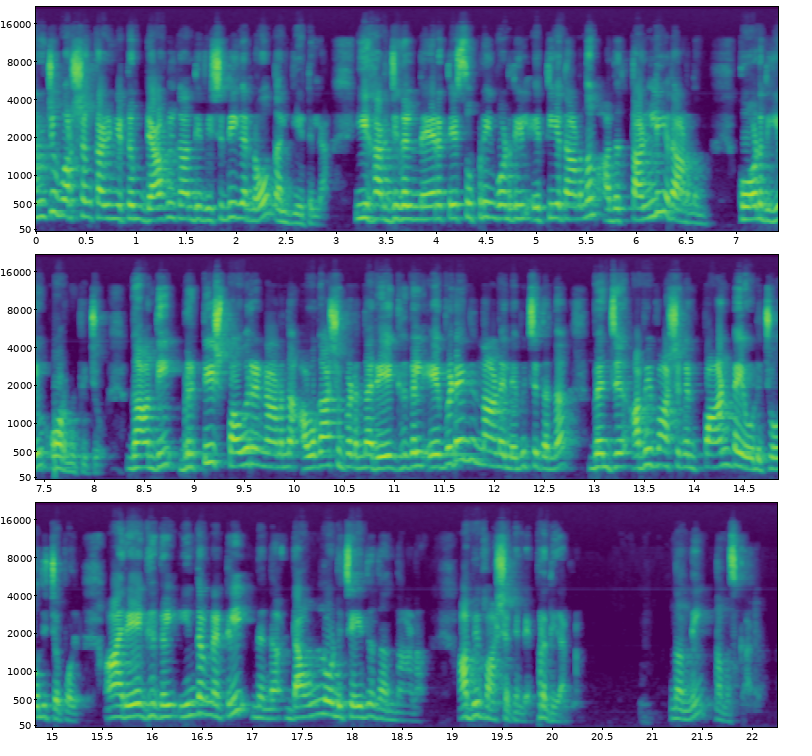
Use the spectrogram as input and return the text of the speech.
അഞ്ചു വർഷം കഴിഞ്ഞിട്ടും രാഹുൽ ഗാന്ധി വിശദീകരണവും നൽകിയിട്ടില്ല. ഈ ഹർജികൾ നേരത്തെ സുപ്രീം കോടതിയിൽ എത്തിയതാണെന്നും അത് തള്ളിയതാണെന്നും കോടതിയും ഓർമ്മിപ്പിച്ചു. ഗാന്ധി ബ്രിട്ടീഷ് പൗരനാണെന്ന് അവകാശപ്പെടുന്ന രേഖകൾ എവിടെ നിന്നാണ് ലഭിച്ചതെന്ന് ബെഞ്ച് അഭിഭാഷകൻ പാണ്ഡയോട് ചോദിച്ചപ്പോൾ ആ രേഖകൾ ഇന്റർനെറ്റിൽ നിന്ന് ഡൗൺലോഡ് ചെയ്തതെന്നാണ് അഭിഭാഷകന്റെ പ്രതികരണം. നന്ദി നമസ്കാരം.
